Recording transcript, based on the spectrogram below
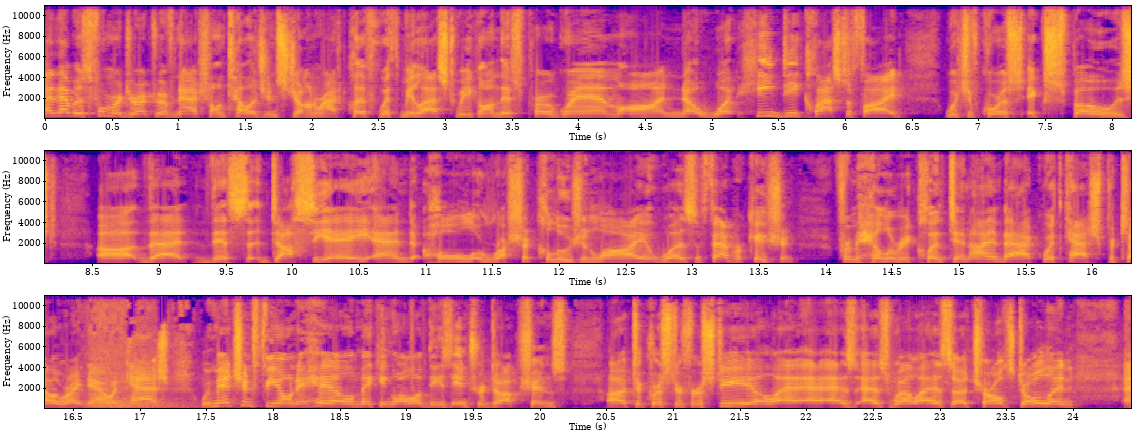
And that was former Director of National Intelligence John Ratcliffe with me last week on this program on what he declassified, which of course exposed uh, that this dossier and whole Russia collusion lie was a fabrication from Hillary Clinton. I'm back with Kash Patel right now. And Kash, we mentioned Fiona Hill making all of these introductions uh, to Christopher Steele as, as well as uh, Charles Dolan. Uh,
